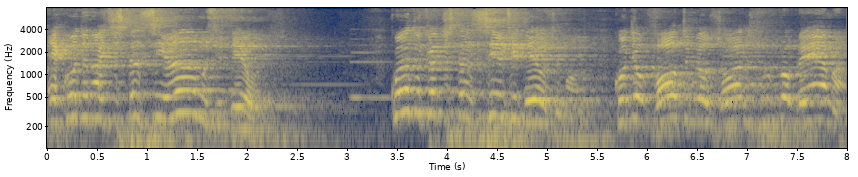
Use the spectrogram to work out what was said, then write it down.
é quando nós distanciamos de Deus. Quando que eu distancio de Deus, irmão? Quando eu volto meus olhos para o problema.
